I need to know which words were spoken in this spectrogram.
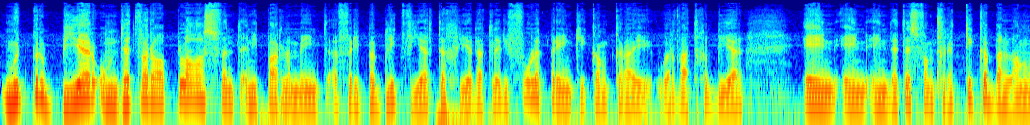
moet probeer om dit wat daar plaasvind in die parlement uh, vir die publiek weer te gee dat hulle die volle prentjie kan kry oor wat gebeur en en en dit is van kritieke belang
